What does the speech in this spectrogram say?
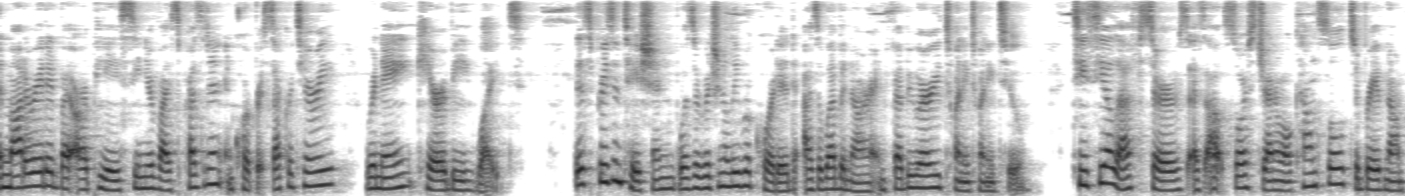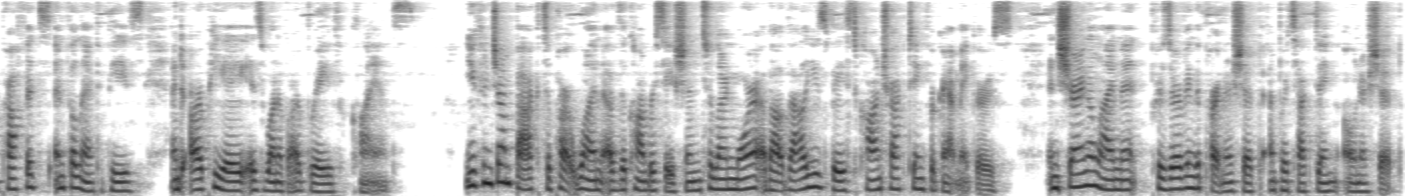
and moderated by RPA's Senior Vice President and Corporate Secretary, Renee Karibi-Whyte. This presentation was originally recorded as a webinar in February 2022. TCLF serves as outsourced general counsel to Brave nonprofits and philanthropies, and RPA is one of our Brave clients. You can jump back to part one of the conversation to learn more about values based contracting for grantmakers, ensuring alignment, preserving the partnership, and protecting ownership.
